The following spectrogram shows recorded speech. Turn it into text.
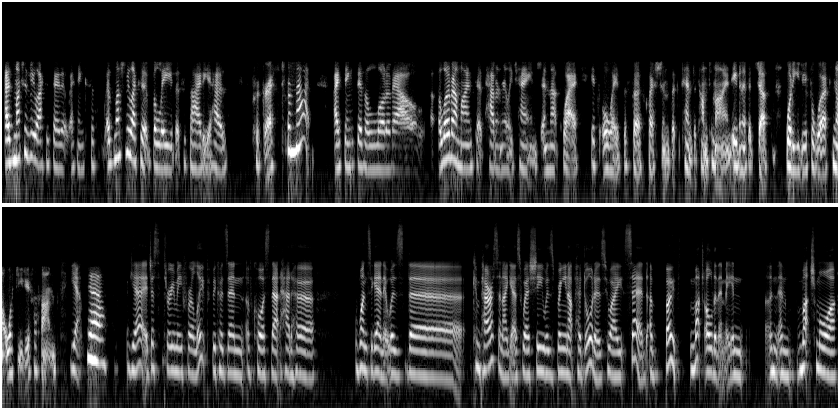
As much as we like to say that, I think as much as we like to believe that society has progressed from that. I think there's a lot of our a lot of our mindsets haven't really changed, and that's why it's always the first questions that tend to come to mind, even if it's just what do you do for work, not what do you do for fun. yeah. Yeah. yeah, it just threw me for a loop because then, of course, that had her. Once again, it was the comparison, I guess, where she was bringing up her daughters, who I said are both much older than me and and, and much more,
